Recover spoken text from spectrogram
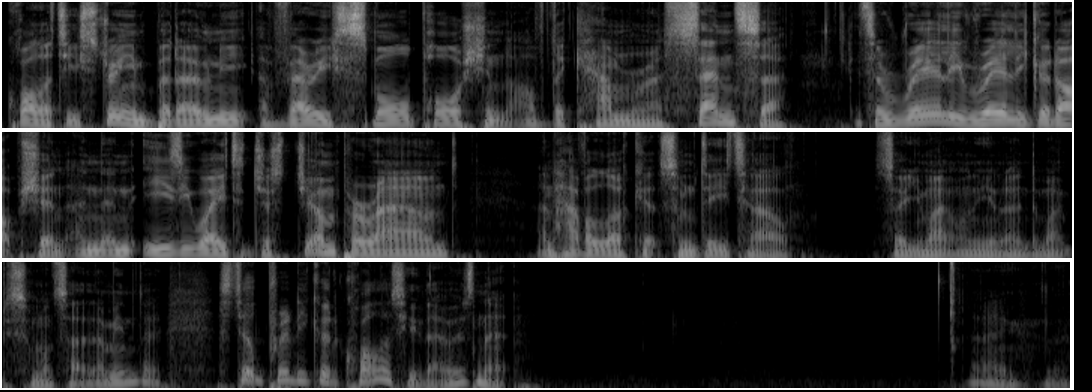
quality stream, but only a very small portion of the camera sensor. It's a really, really good option and an easy way to just jump around and have a look at some detail. So you might want, you know, there might be someone. I mean, still pretty good quality though, isn't it? Hey, look,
